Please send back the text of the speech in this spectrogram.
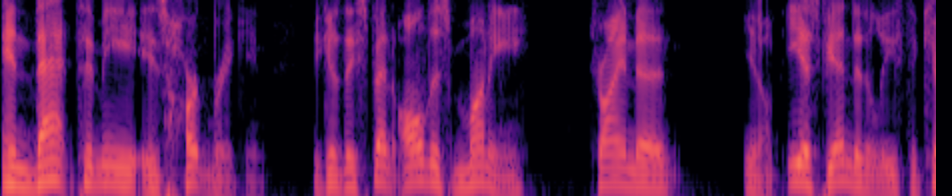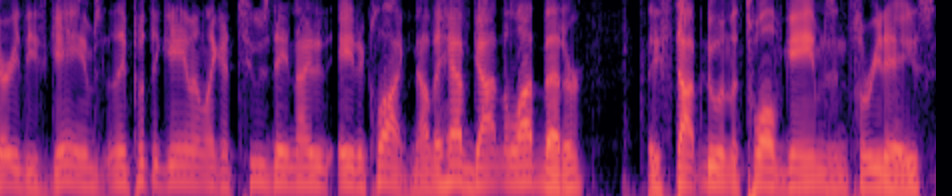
and that to me is heartbreaking because they spent all this money trying to, you know, ESPN did at least to carry these games, and they put the game on like a Tuesday night at eight o'clock. Now they have gotten a lot better. They stopped doing the twelve games in three days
